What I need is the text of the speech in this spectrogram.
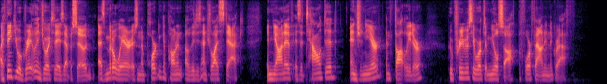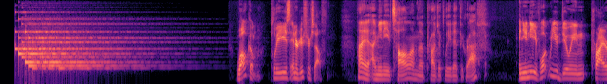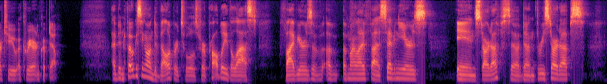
I think you will greatly enjoy today's episode, as middleware is an important component of the decentralized stack, and Yaniv is a talented engineer and thought leader who previously worked at MuleSoft before founding the Graph. Welcome. Please introduce yourself. Hi, I'm Yaniv Tal. I'm the project lead at The Graph. And Yaniv, what were you doing prior to a career in crypto? I've been focusing on developer tools for probably the last five years of, of, of my life, uh, seven years in startups. So I've done three startups.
